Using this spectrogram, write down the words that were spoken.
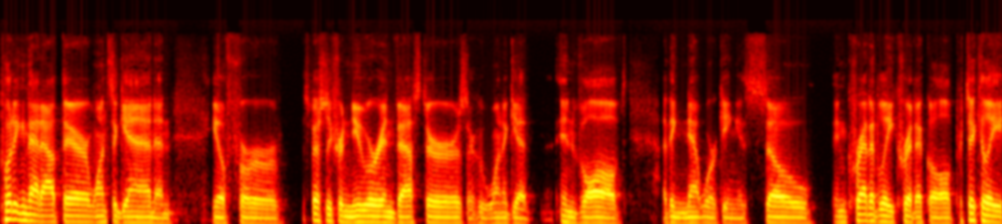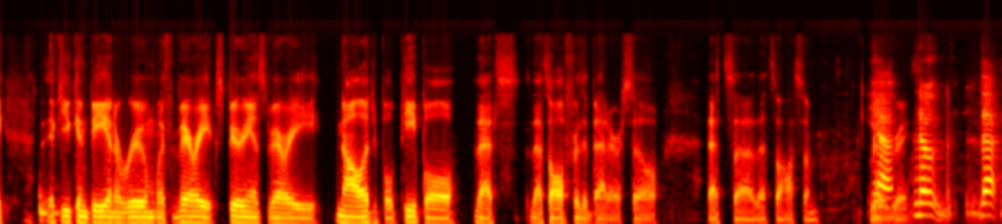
putting that out there once again, and you know, for especially for newer investors or who want to get involved, I think networking is so incredibly critical, particularly if you can be in a room with very experienced, very knowledgeable people. That's that's all for the better. So that's uh, that's awesome. Really yeah. Great. No, that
